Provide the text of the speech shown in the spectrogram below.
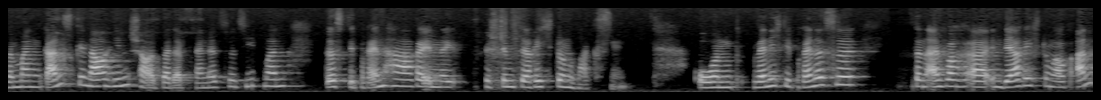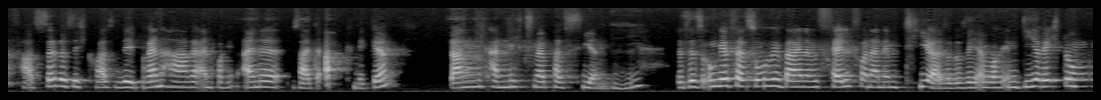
Wenn man ganz genau hinschaut bei der Brennnessel, sieht man, dass die Brennhaare in eine bestimmte Richtung wachsen. Und wenn ich die Brennnessel dann einfach äh, in der Richtung auch anfasse, dass ich quasi die Brennhaare einfach in eine Seite abknicke, dann kann nichts mehr passieren. Mhm. Das ist ungefähr so wie bei einem Fell von einem Tier, also dass ich einfach in die Richtung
